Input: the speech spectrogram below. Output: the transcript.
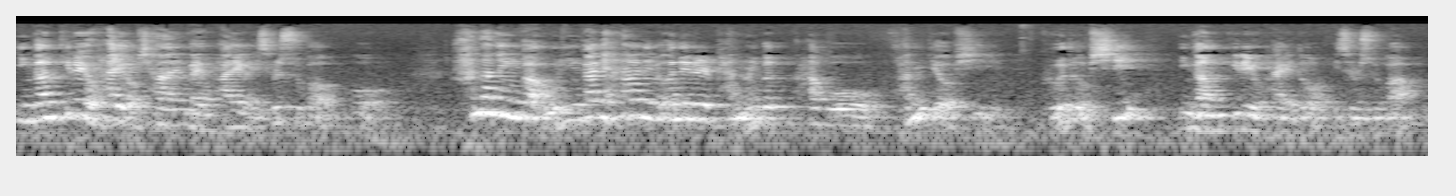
인간끼리의 화해 없이 하나님과의 화해가 있을 수가 없고 하나님과 우리 인간이 하나님의 은혜를 받는 것하고 관계없이 그것 없이 인간끼리의 화해도 있을 수가.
